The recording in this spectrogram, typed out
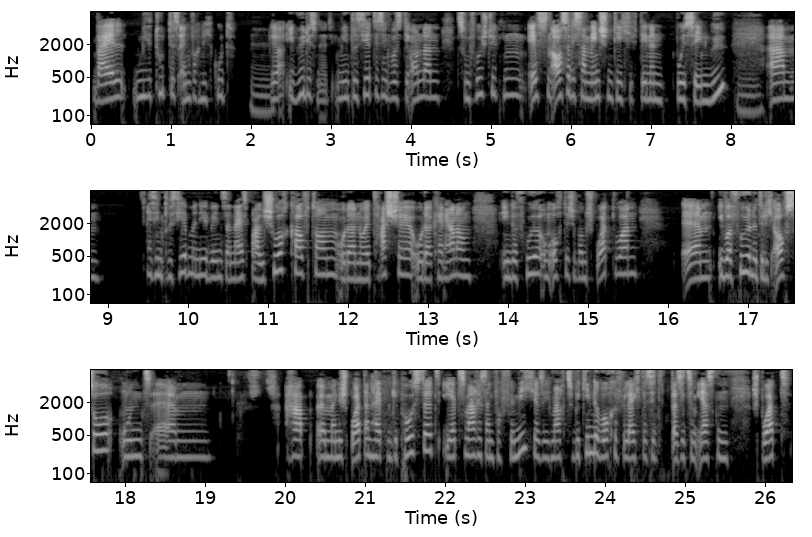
weil mir tut das einfach nicht gut. Mhm. Ja, ich will das nicht. Mir interessiert das nicht, was die anderen zum Frühstücken essen, außer das sind Menschen, die ich, denen, wo ich sehen will. Mhm. Ähm, es interessiert mich nicht, wenn sie ein neues Ball Schuhe gekauft haben oder eine neue Tasche oder keine Ahnung, in der Früh um 8 Uhr schon beim Sport waren. Ähm, ich war früher natürlich auch so und ähm, habe äh, meine Sporteinheiten gepostet. Jetzt mache ich es einfach für mich. Also ich mache zu Beginn der Woche vielleicht, dass ich, dass ich zum ersten Sport,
